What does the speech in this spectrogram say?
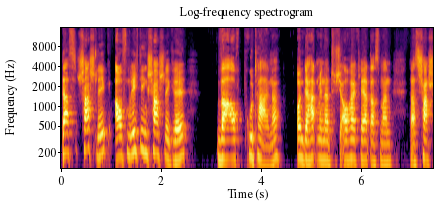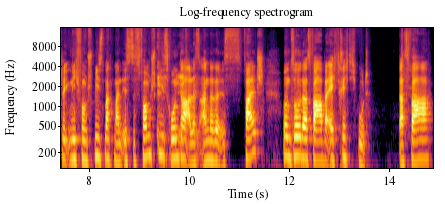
Das Schaschlik auf dem richtigen Schaschlikgrill war auch brutal. Ne? Und der hat mir natürlich auch erklärt, dass man das Schaschlik nicht vom Spieß macht. Man isst es vom Spieß runter, alles andere ist falsch und so. Das war aber echt richtig gut. Das war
